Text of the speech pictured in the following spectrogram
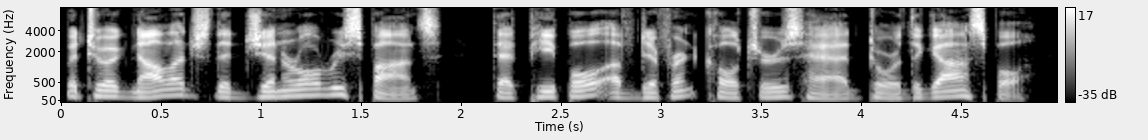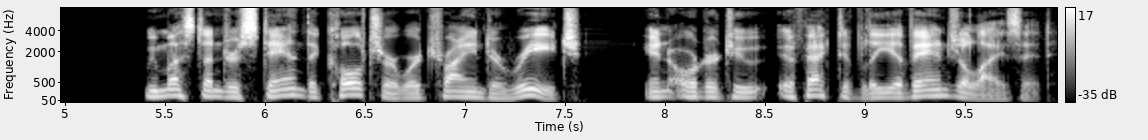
but to acknowledge the general response that people of different cultures had toward the gospel. We must understand the culture we're trying to reach in order to effectively evangelize it.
